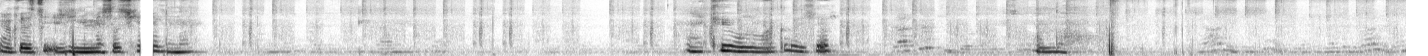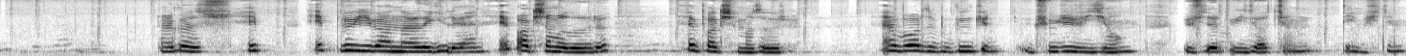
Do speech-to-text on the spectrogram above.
Arkadaşlar üzgünüm mesaj geldi lan. Yani köy buldum arkadaşlar. Sonunda. Arkadaş hep hep böyle bir anlarda geliyor yani. Hep akşama doğru. Hep akşama doğru. Ha bu arada bugünkü üçüncü videom. 3-4 video atacağım demiştim.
